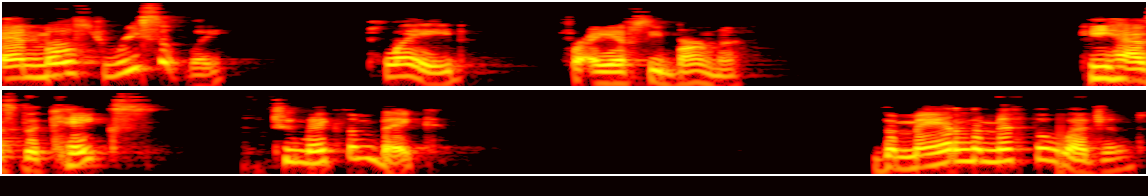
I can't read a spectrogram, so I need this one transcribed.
and most recently played for AFC Bournemouth. He has the cakes to make them bake. The man, the myth, the legend,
